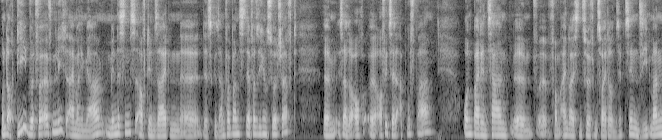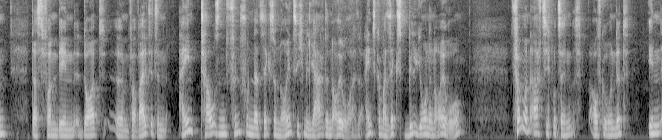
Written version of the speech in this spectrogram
Und auch die wird veröffentlicht, einmal im Jahr mindestens, auf den Seiten äh, des Gesamtverbands der Versicherungswirtschaft. Ähm, ist also auch äh, offiziell abrufbar. Und bei den Zahlen äh, vom 31.12.2017 sieht man, dass von den dort ähm, verwalteten 1596 Milliarden Euro, also 1,6 Billionen Euro, 85 Prozent aufgerundet in,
